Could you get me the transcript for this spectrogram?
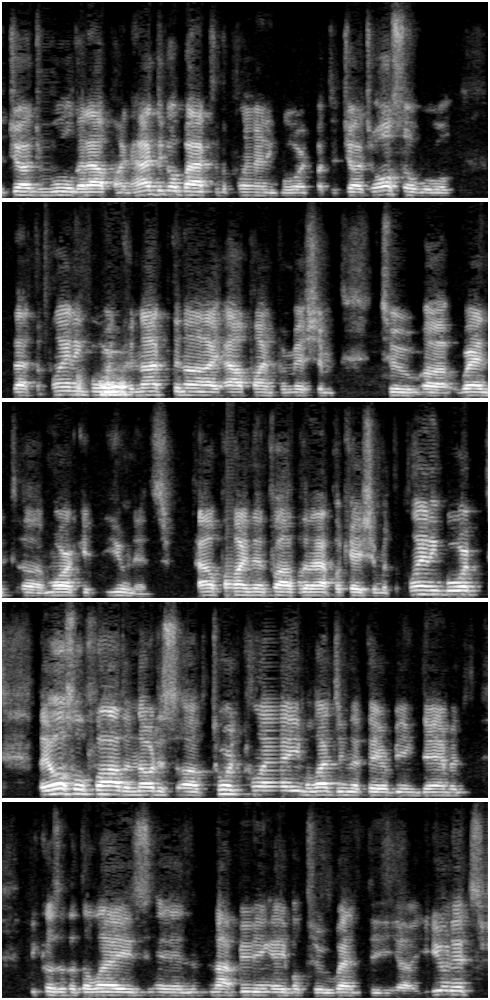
the judge ruled that Alpine had to go back to the planning board, but the judge also ruled that the planning board could not deny Alpine permission to uh, rent uh, market units. Alpine then filed an application with the planning board. They also filed a notice of tort claim alleging that they are being damaged because of the delays in not being able to rent the uh, units.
